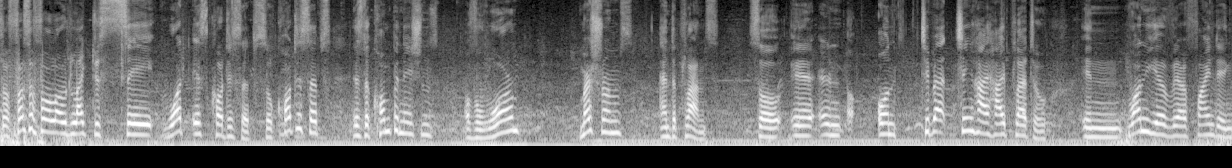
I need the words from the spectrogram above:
So first of all, I would like to say what is cordyceps. So cordyceps is the combinations of a worm, mushrooms, and the plants. So eh, in, in on Tibet Qinghai High Plateau, in one year we are finding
